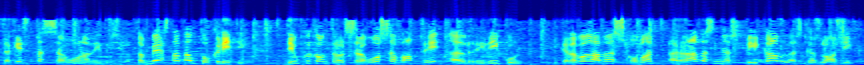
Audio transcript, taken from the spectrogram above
d'aquesta segona divisió. També ha estat autocrític. Diu que contra el Saragossa va fer el ridícul i que de vegades comet errades inexplicables, que és lògic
